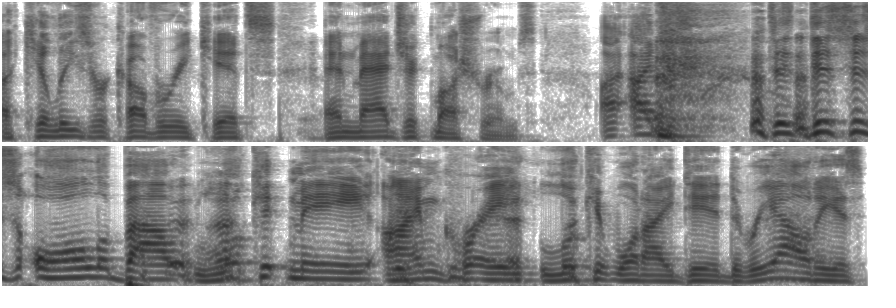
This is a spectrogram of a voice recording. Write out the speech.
Achilles recovery kits, and magic mushrooms. I, I just, th- this is all about look at me. I'm great. Look at what I did. The reality is,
